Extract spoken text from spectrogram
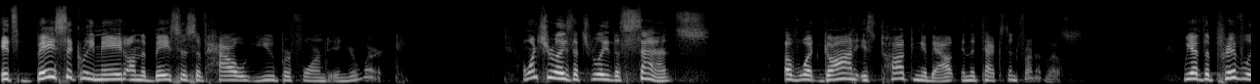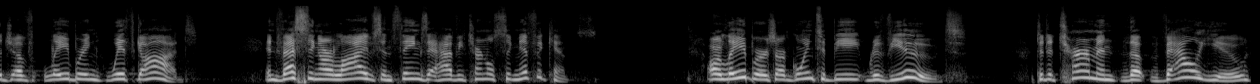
It's basically made on the basis of how you performed in your work. I want you to realize that's really the sense of what God is talking about in the text in front of us. We have the privilege of laboring with God, investing our lives in things that have eternal significance. Our labors are going to be reviewed to determine the value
